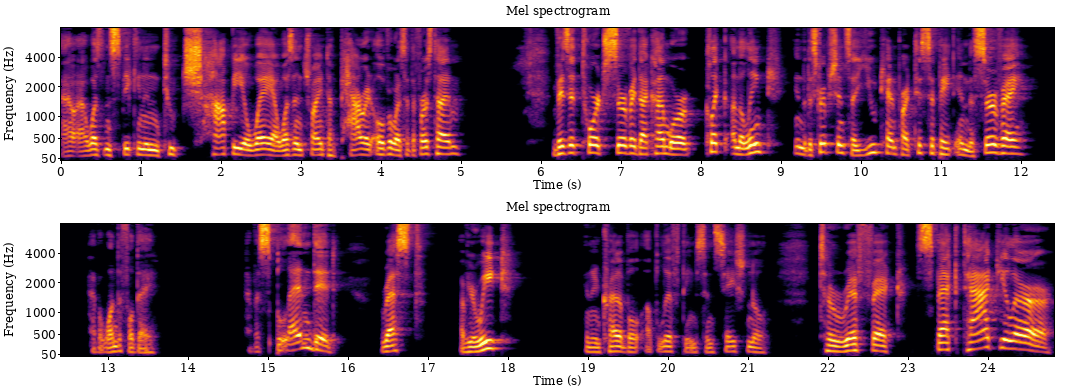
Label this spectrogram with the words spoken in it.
I, I wasn't speaking in too choppy a way. I wasn't trying to parrot over what I said the first time. Visit torchsurvey.com or click on the link in the description so you can participate in the survey. Have a wonderful day. Have a splendid rest of your week. An incredible, uplifting, sensational, terrific, spectacular,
